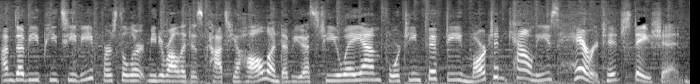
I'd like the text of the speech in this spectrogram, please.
I'm WPTV First Alert Meteorologist Katya Hall on WSTU AM 1450, Martin County's Heritage Station.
